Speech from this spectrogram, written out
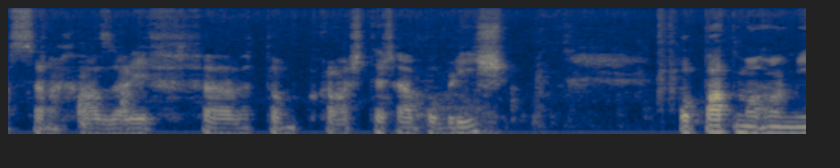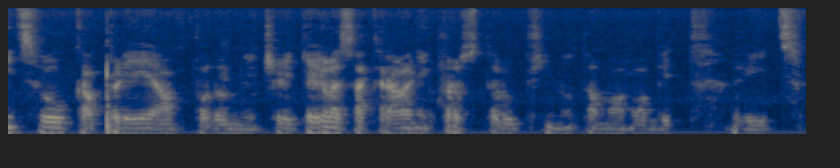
se nacházeli v tom klášteře a poblíž. Opat mohl mít svou kapli a podobně, čili těchto sakrálních prostorů přímo tam mohlo být víc.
